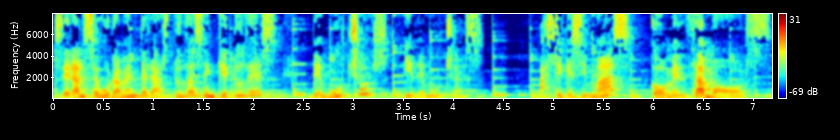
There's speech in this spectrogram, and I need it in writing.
serán seguramente las dudas e inquietudes de muchos y de muchas. Así que sin más, comenzamos.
